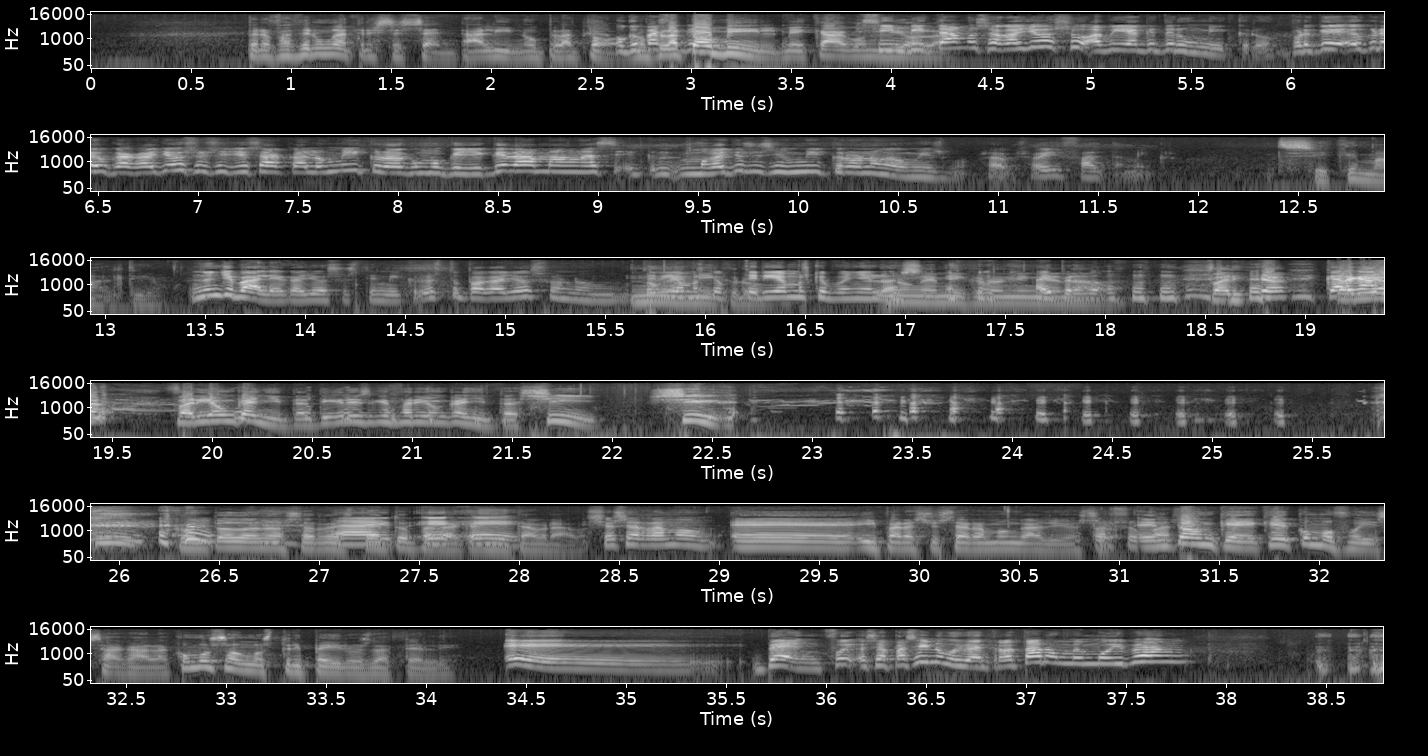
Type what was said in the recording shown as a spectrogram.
Pero facer unha 360 ali no plató, o que no plató que, mil, me cago en si diola. invitamos a Galloso, había que ter un micro. Porque eu creo que a Galloso se lle saca o micro, é como que lle queda a man así, Galloso sin micro non é o mismo, sabes? Aí falta micro. Sí, que mal, tío. Non lle vale a Galloso este micro, isto para Galloso non. non teríamos, micro. que, teríamos que poñelo así. Non é micro nin Ai, perdón. Nada. Faría, faría, faría un cañita, ti crees que faría un cañita? Sí, sí. Con todo o noso respeto Ay, para eh, eh Cañita eh, Brava. Xosé Ramón. Eh, e para Xosé Ramón Galloso. Entón, que, que como foi esa gala? Como son os tripeiros da tele? Eh, ben, foi, o sea, pasei non moi ben, tratáronme moi ben,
